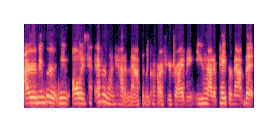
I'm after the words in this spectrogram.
I remember we always, everyone had a map in the car if you're driving. You had a paper map. But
